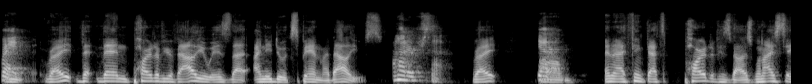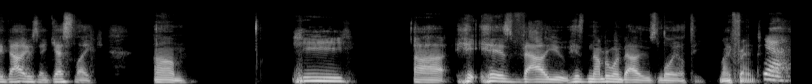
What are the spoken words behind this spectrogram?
right, and, right, th- then part of your value is that I need to expand my values. 100. percent Right. Yeah. Um, and I think that's part of his values. When I say values, I guess like, um, he uh, his value, his number one value is loyalty, my friend. Yeah.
